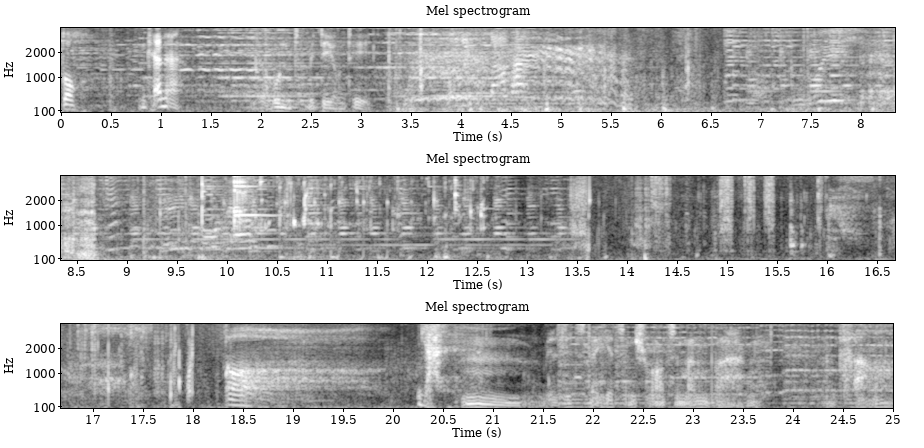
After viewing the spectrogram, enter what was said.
doch, ein Kenner. Der Hund mit D und T. Oh. Ja. Hm, wer sitzt da jetzt in Schwarz in meinem Wagen? Ein Pfarrer?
